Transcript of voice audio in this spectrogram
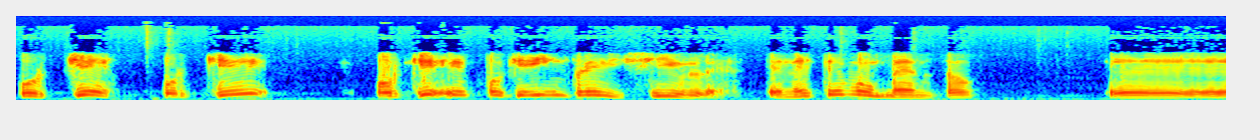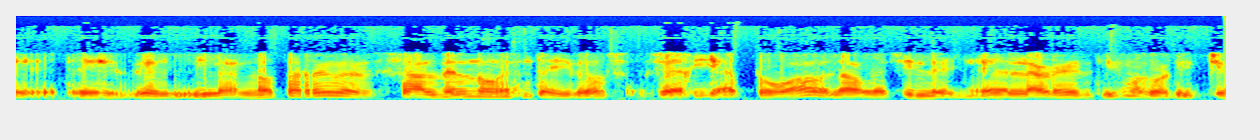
¿Por qué? ¿Por qué? Porque, porque es imprevisible. En este momento eh, la nota reversal del 92 se había aprobado el lado brasileño, el lado argentino, mejor dicho,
